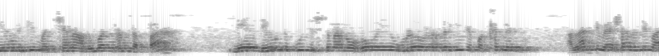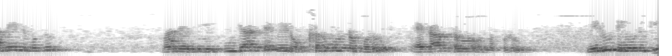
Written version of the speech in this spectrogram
దేవుడికి మధ్యన అనుబంధం తప్ప నేను దేవుణ్ణి పూజిస్తున్నాను ఓహో ఊళ్ళో వాళ్ళందరికీ చెప్పక్కర్లేదు. అలాంటి వేషాలన్నీ మానేయండి ముందు? మానేసి పూజ అంటే మీరు ఒక్కరు ఉన్నప్పుడు ఏకాంతంలో ఉన్నప్పుడు మీరు దేవుడికి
